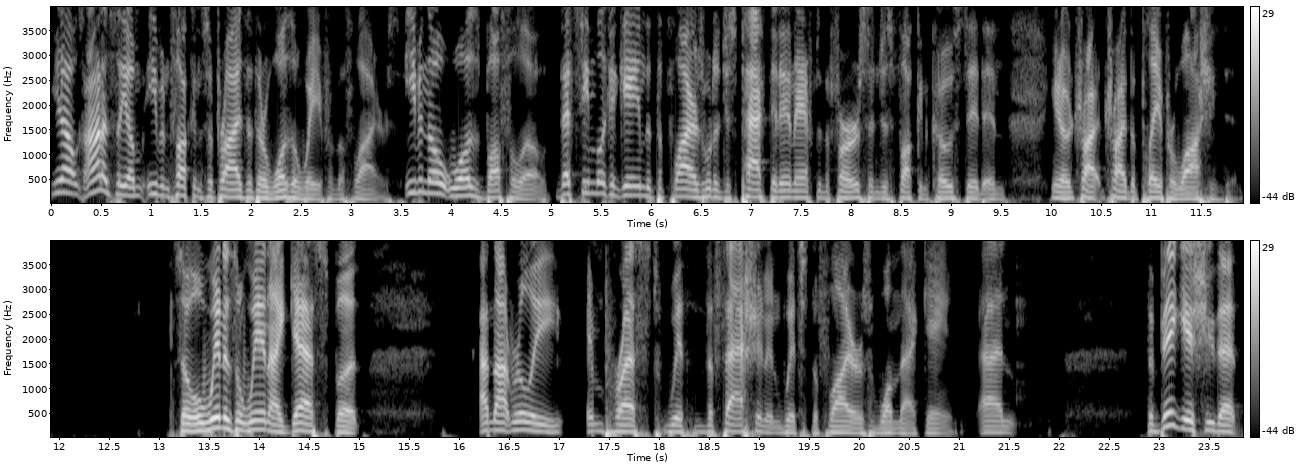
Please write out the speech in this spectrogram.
you know, honestly, I'm even fucking surprised that there was a wait from the Flyers. Even though it was Buffalo, that seemed like a game that the Flyers would have just packed it in after the first and just fucking coasted and, you know, tried tried to play for Washington. So a win is a win, I guess, but I'm not really impressed with the fashion in which the Flyers won that game. And the big issue that,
